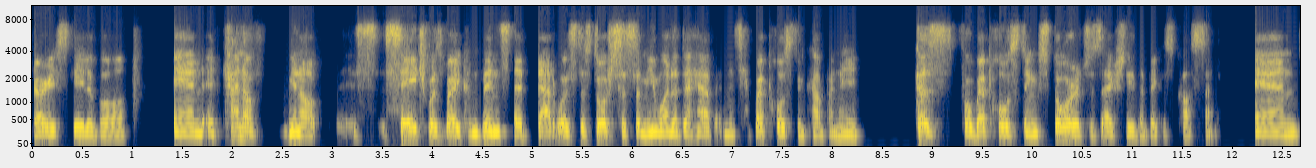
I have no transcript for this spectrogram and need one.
very scalable. And it kind of, you know, Sage was very convinced that that was the storage system he wanted to have in his web hosting company. Because for web hosting, storage is actually the biggest cost center. And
